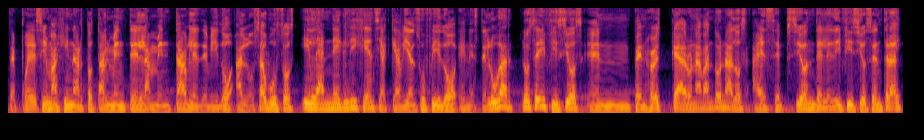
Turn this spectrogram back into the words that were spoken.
te puedes imaginar, totalmente lamentable debido a los abusos y la negligencia que habían sufrido en este lugar. Los edificios en Penhurst quedaron abandonados a excepción del edificio central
